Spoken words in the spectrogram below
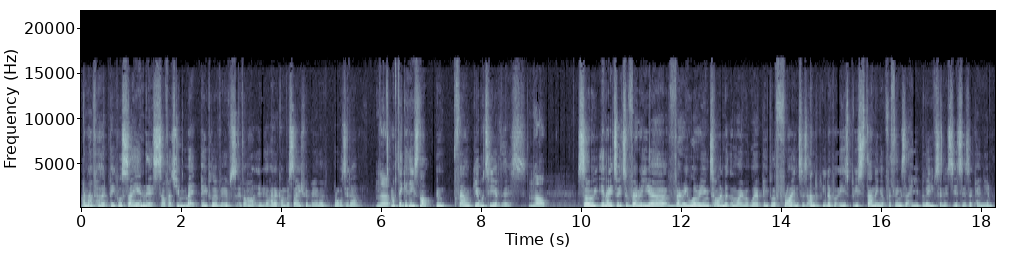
and I've heard people saying this. I've actually met people who've, who've, who've had a conversation with me and they've brought it up. No. I'm thinking he's not been found guilty of this. No. So you know, it's it's a very uh, very worrying time at the moment where people are frightened to, and you know, he's he's standing up for things that he believes in. It's it's his opinion.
